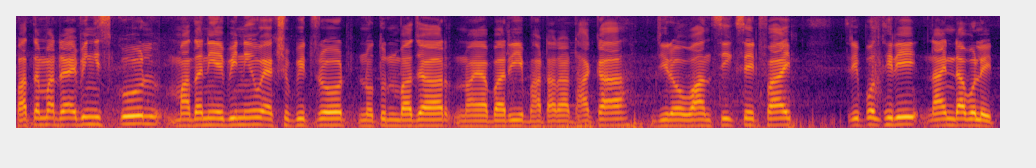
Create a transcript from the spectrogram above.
Fatema driving school, Madani avenue, একশো feet road, Notun Bazar, Nayabari, Bhatara, Dhaka, zero one six eight five, triple three, nine double eight.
